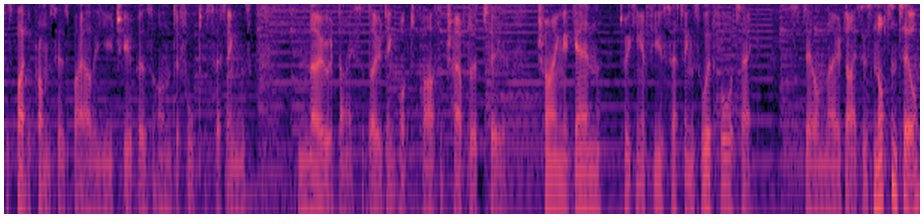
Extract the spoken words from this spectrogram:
despite the promises by other YouTubers on default settings, no dice loading Octopath Traveler 2. Trying again, tweaking a few settings with Vortek, still no dice. It's not until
